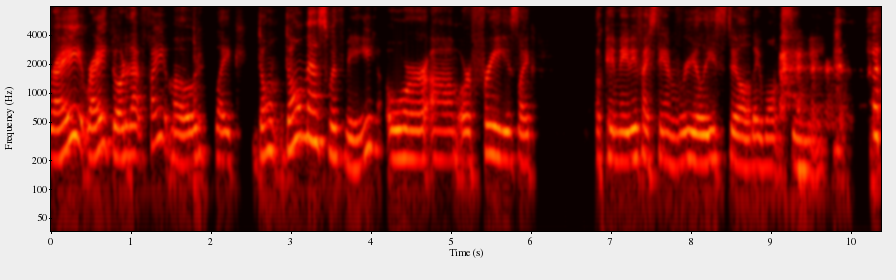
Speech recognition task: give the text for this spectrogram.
right right go to that fight mode like don't don't mess with me or um or freeze like okay maybe if i stand really still they won't see me.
